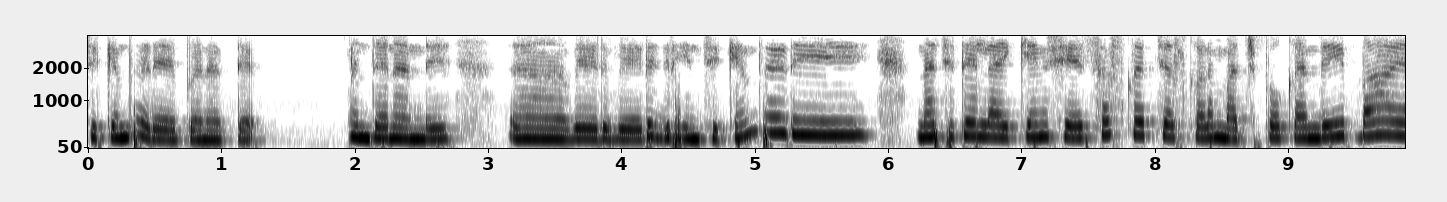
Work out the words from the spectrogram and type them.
చికెన్ రెడీ అయిపోయినట్టే. అంతేనండి. వేడి వేడి గ్రీన్ చికెన్ రెడీ. నచ్చితే లైక్ అండ్ షేర్ సబ్స్క్రైబ్ చేసుకోవడం మర్చిపోకండి. బాయ్.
